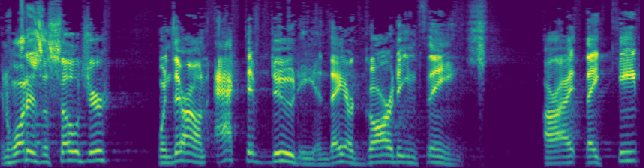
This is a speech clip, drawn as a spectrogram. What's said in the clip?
And what is a soldier? When they're on active duty and they are guarding things. All right? They keep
